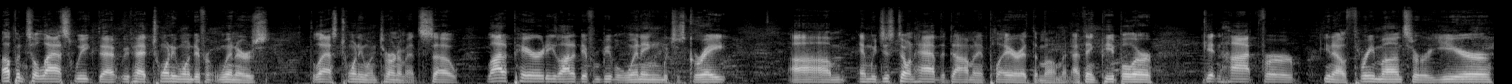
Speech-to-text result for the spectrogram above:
up until last week that we've had 21 different winners the last 21 tournaments. So a lot of parity, a lot of different people winning, which is great. Um, and we just don't have the dominant player at the moment. I think people are getting hot for you know three months or a year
